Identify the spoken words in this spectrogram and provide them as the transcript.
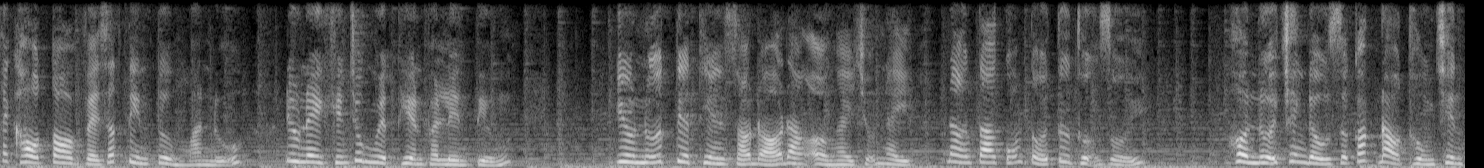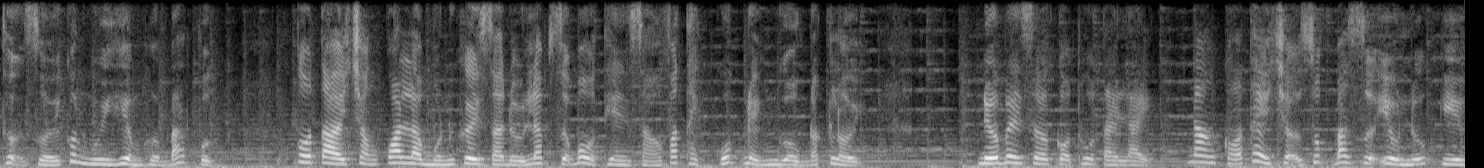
Thạch Hạo tỏ vẻ rất tin tưởng ma nữ, điều này khiến cho Nguyệt Thiền phải lên tiếng. Yêu nữ Tiệt Thiền giáo đó đang ở ngay chỗ này, nàng ta cũng tới từ thượng giới. Hơn nữa tranh đấu giữa các đạo thống trên thượng giới còn nguy hiểm hơn bát vực. Cô Tài chẳng qua là muốn gây ra đối lập giữa Bổ Thiên Giáo và Thạch Quốc để ngừa ông đắc lợi. Nếu bây giờ cậu thu tay lại, nàng có thể trợ giúp bắt giữ yêu nữ kia.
